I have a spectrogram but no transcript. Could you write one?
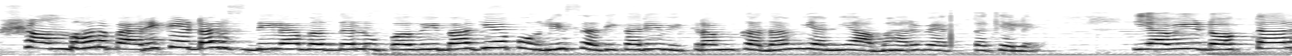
शंभर बॅरिकेडर्स दिल्याबद्दल उपविभागीय पोलीस अधिकारी विक्रम कदम यांनी आभार व्यक्त केले. यावेळी डॉक्टर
